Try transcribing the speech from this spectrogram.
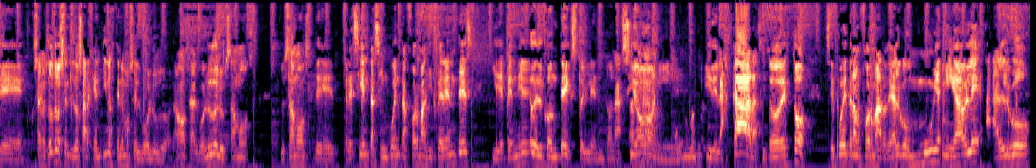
de, o sea, nosotros los argentinos tenemos el boludo, ¿no? O sea, el boludo lo usamos, lo usamos de 350 formas diferentes y dependiendo del contexto y la entonación y, de las caras y todo esto, se puede transformar de algo muy amigable a algo,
